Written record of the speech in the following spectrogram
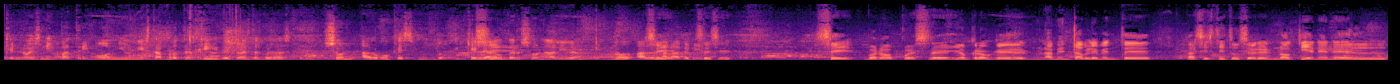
que, no es ni patrimonio, ni está protegido y todas estas cosas, son algo que, que le ha dado personalidad, ¿no? A, a la avenida. Sí, sí. Sí, bueno, pues eh, yo creo que lamentablemente las instituciones no tienen el,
